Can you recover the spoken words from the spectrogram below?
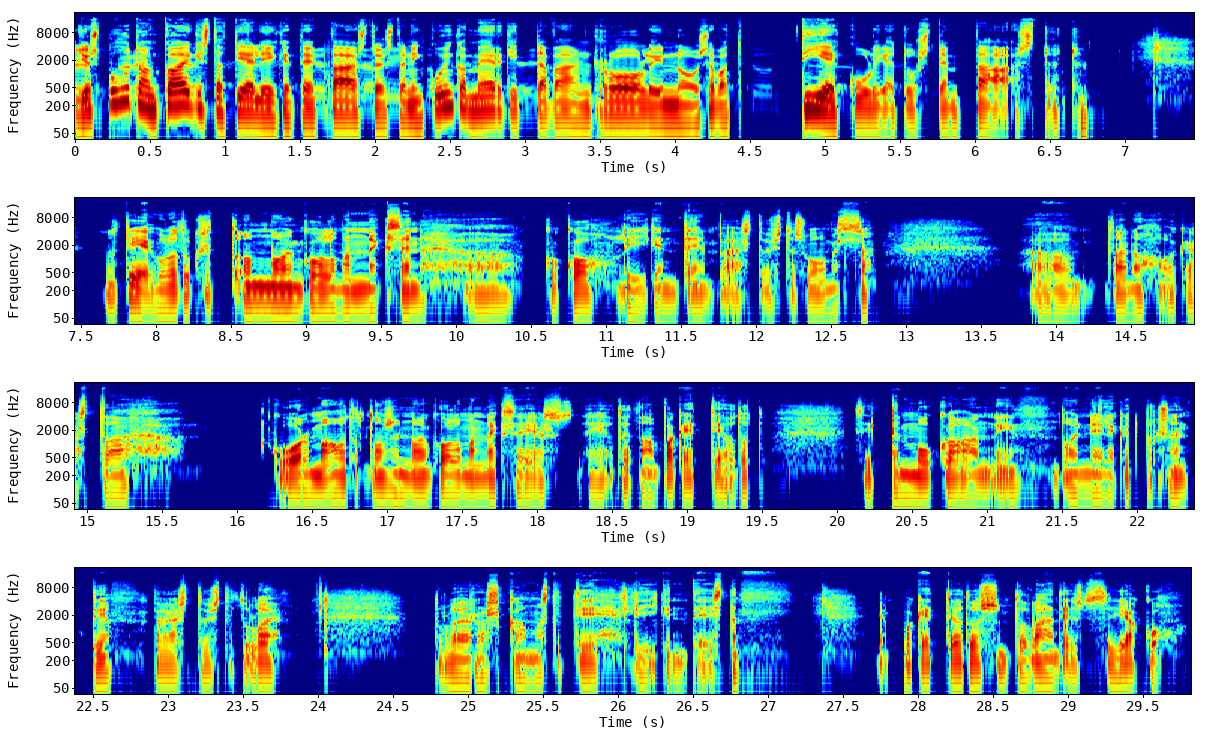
jos puhutaan kaikista tieliikenteen päästöistä, niin kuinka merkittävään rooliin nousevat tiekuljetusten päästöt? No, tiekuljetukset on noin kolmanneksen äh, koko liikenteen päästöistä Suomessa. Äh, tai no oikeastaan kuorma-autot on sen noin kolmanneksen ja jos ei oteta pakettiautot sitten mukaan, niin noin 40 prosenttia päästöistä tulee tulee raskaammasta tieliikenteestä. Ja pakettiautoissa nyt on vähän tietysti se jako,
